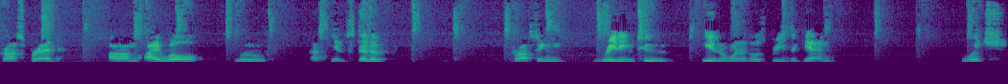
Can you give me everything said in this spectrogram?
crossbred. Um, I will move uh, instead of crossing breeding to either one of those breeds again, which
